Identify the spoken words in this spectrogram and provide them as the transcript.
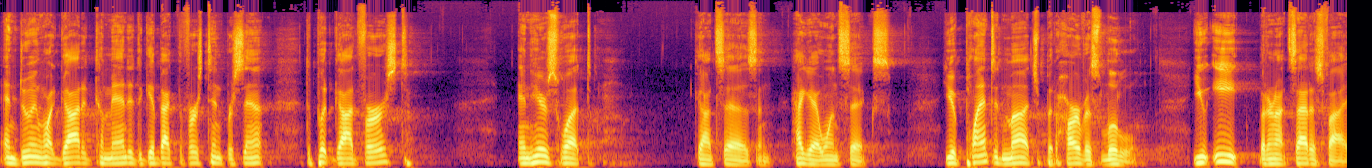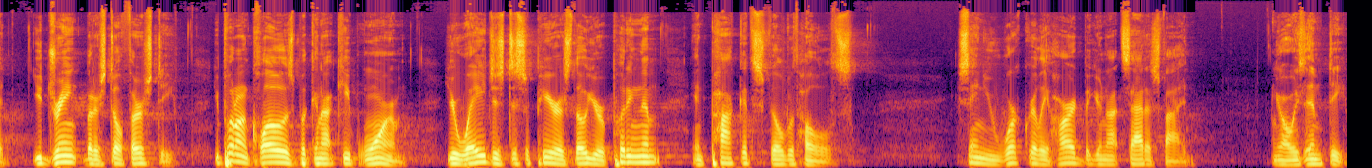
and doing what God had commanded to give back the first 10%, to put God first. And here's what God says in Haggai 1 6 You have planted much, but harvest little. You eat, but are not satisfied. You drink, but are still thirsty. You put on clothes, but cannot keep warm. Your wages disappear as though you're putting them in pockets filled with holes. You're saying you work really hard, but you're not satisfied. You're always empty.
